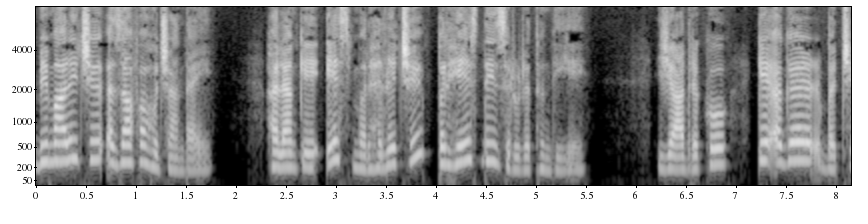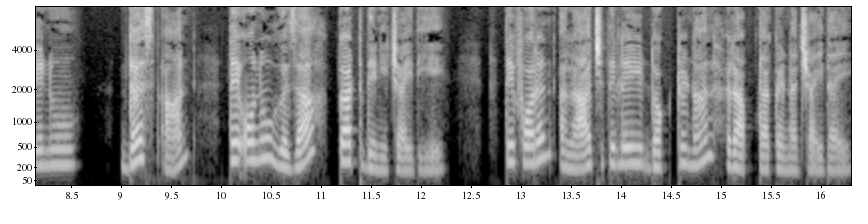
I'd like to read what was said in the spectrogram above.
ਬਿਮਾਰੀ 'ਚ ਇਜ਼ਾਫਾ ਹੋ ਜਾਂਦਾ ਹੈ ਹਾਲਾਂਕਿ ਇਸ ਮਰਹਲੇ 'ਚ ਪਰਹੇਜ਼ ਦੀ ਜ਼ਰੂਰਤ ਹੁੰਦੀ ਹੈ ਯਾਦ ਰੱਖੋ ਕਿ ਅਗਰ ਬੱਚੇ ਨੂੰ ਦਸਤ ਆਨ ਤੇ ਉਹਨੂੰ ਗਜ਼ਾ ਕੱਟ ਦੇਣੀ ਚਾਹੀਦੀ ਏ, ਤੇ ਫੌਰਨ ਇਲਾਜ ਦੇ ਲਈ ਡਾਕਟਰ ਨਾਲ ਰਾਬਤਾ ਕਰਨਾ ਚਾਹੀਦਾ ਏ,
